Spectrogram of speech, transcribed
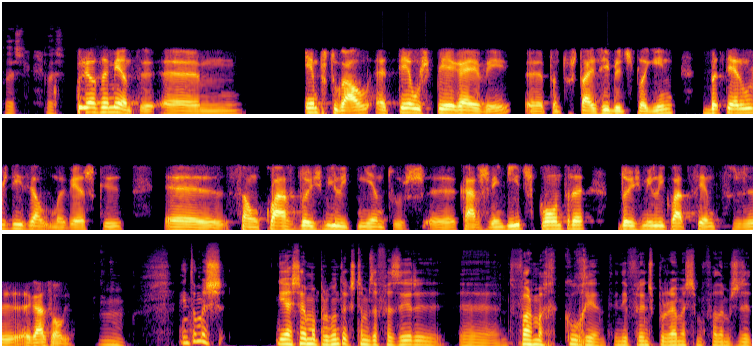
Pois, pois. Curiosamente, um, em Portugal, até os PHEV, uh, eh, portanto os tais híbridos plug-in, bateram os diesel, uma vez que uh, são quase 2.500 uh, eh, carros vendidos contra 2.400 a gasóleo. Hum. Então, mas e esta é uma pergunta que estamos a fazer de forma recorrente em diferentes programas, sempre falamos do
